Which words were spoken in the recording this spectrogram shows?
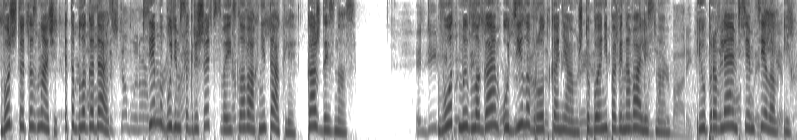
Вот что это значит. Это благодать. Все мы будем согрешать в своих словах, не так ли? Каждый из нас. Вот мы влагаем удила в рот коням, чтобы они повиновались нам, и управляем всем телом их.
